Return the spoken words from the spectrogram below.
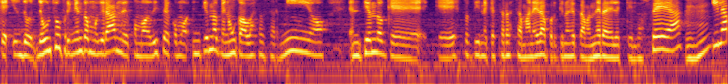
que y de, de un sufrimiento muy grande, como dice, como entiendo que nunca vas a ser mío, entiendo que, que esto tiene que ser de esta manera porque no hay otra manera de que lo sea. Y la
